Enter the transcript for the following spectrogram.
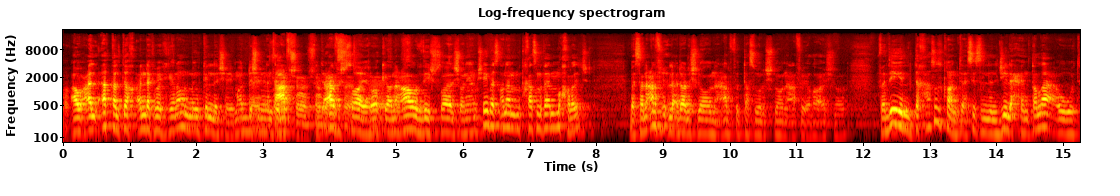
okay. أو على الأقل تاخ... عندك background من كل شيء ما تدش إن أنت تعرف شنو- شنو تعرف إيش صاير. okay أنا عارف ذي إيش صاير شلون يمشي بس أنا متخصص مثلا مخرج بس أنا اعرف الإعداد شلون اعرف التصوير شلون اعرف الإضاءة شلون. فذي التخصص كان تأسيس للجيل الحين طلع وت-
